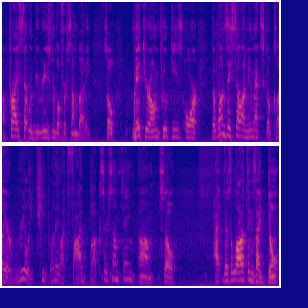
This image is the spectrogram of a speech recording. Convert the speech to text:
a price that would be reasonable for somebody. So make your own pukis or the ones they sell on New Mexico clay are really cheap. Were they like five bucks or something? Um, so I, there's a lot of things I don't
